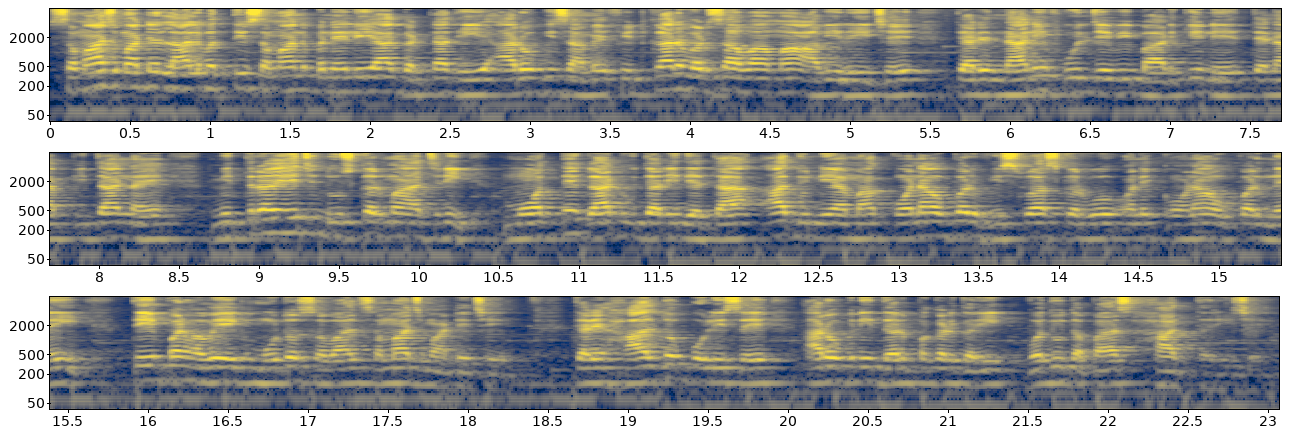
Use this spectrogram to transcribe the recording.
સમાજ માટે લાલબત્તી સમાન બનેલી આ ઘટનાથી આરોપી સામે ફિટકાર વરસાવવામાં આવી રહી છે. ત્યારે નાની ફૂલ જેવી બાળકીને તેના પિતાને મિત્રએ જ દુષ્કર્મ આચરી મોતને ગાંઠ ઉતારી દેતા આ દુનિયામાં કોના ઉપર વિશ્વાસ કરવો અને કોના ઉપર નહીં તે પણ હવે એક મોટો સવાલ સમાજ માટે છે. ત્યારે હાલ તો પોલીસે આરોપીની ધરપકડ કરી વધુ તપાસ હાથ ધરી છે.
